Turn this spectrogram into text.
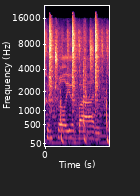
Control your body.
